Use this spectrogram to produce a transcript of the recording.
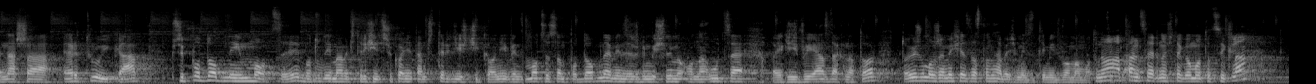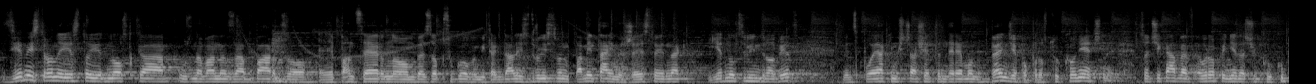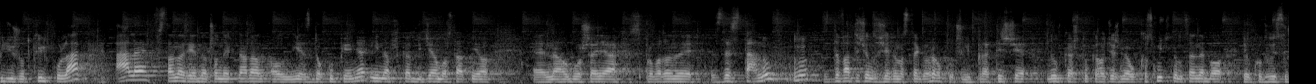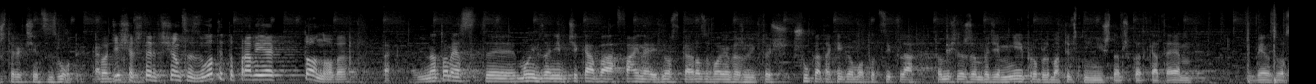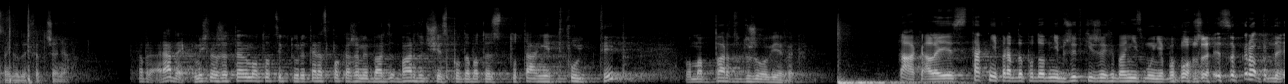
nasza R3 przy podobnej mocy, bo tutaj mamy 43 konie, tam 40 koni, więc mocy są podobne, więc jeżeli myślimy o nauce, o jakichś wyjazdach na tor, to już możemy się zastanawiać między tymi dwoma No motocyklami. a pancerność tego motocykla? Z jednej strony jest to jednostka uznawana za bardzo e, pancerną, bezobsługową i tak dalej. Z drugiej strony pamiętajmy, że jest to jednak jednocylindrowiec, więc po jakimś czasie ten remont będzie po prostu konieczny. Co ciekawe, w Europie nie da się go kupić już od kilku lat, ale w Stanach Zjednoczonych nadal on jest do kupienia i na przykład widziałem ostatnio e, na ogłoszeniach sprowadzony ze Stanów z 2017 roku, czyli praktycznie nówka sztuka, chociaż miał kosmiczną cenę, bo około 24 tysięcy złotych. 24 tysiące złotych to prawie jak to nowe. Tak. Natomiast y, moim zdaniem ciekawa, fajna jednostka rozwojowa, jeżeli ktoś szuka takiego motocykla, to myślę, że on będzie mniej problematyczny niż na przykład KTM, wiem z własnego doświadczenia. Dobra, Radek, myślę, że ten motocykl, który teraz pokażemy, bardzo, bardzo Ci się spodoba, to jest totalnie Twój typ, bo ma bardzo dużo owiewek. Tak, ale jest tak nieprawdopodobnie brzydki, że chyba nic mu nie pomoże. Jest okropny.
